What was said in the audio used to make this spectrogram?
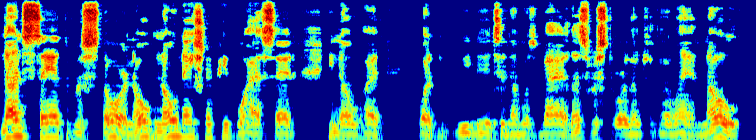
None saith restore. No, no nation of people has said, you know what, what we did to them was bad. Let's restore them to their land. No,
